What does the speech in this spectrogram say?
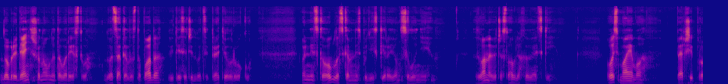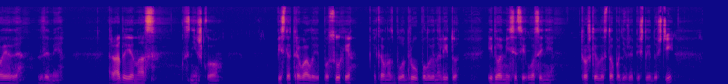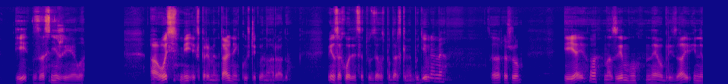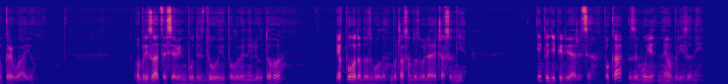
Добрий день, шановне товариство. 20 листопада 2023 року. Хмельницька область, Кам'янець-Подільський район, село Нігін. З вами В'ячеслав Ляховецький. Ось маємо перші прояви зими. Радує нас сніжком. Після тривалої посухи, яка у нас була другу половину літа і два місяці осені, трошки в листопаді вже пішли дощі, і засніжило. А ось мій експериментальний кущик винограду. Він знаходиться тут за господарськими будівлями за гаражом. І я його на зиму не обрізаю і не вкриваю. Обрізатися він буде з другої половини лютого, як погода дозволить, бо часом дозволяє, часом ні. І тоді підв'яжеться, поки зимує не обрізаний.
